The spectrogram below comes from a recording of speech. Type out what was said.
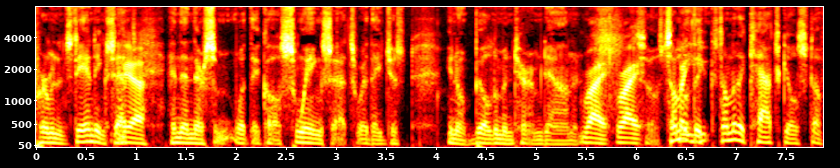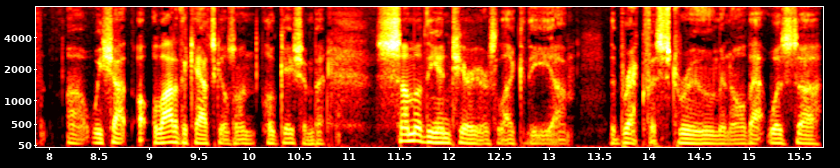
permanent standing sets. Yeah. And then there's some what they call swing sets where they just, you know, build them and tear them down. And Right, right. So some But of the you- some of the Catskills stuff, uh, we shot a- a lot of the Catskills on location, but some of the interiors, like the um, the breakfast room and all that, was uh,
